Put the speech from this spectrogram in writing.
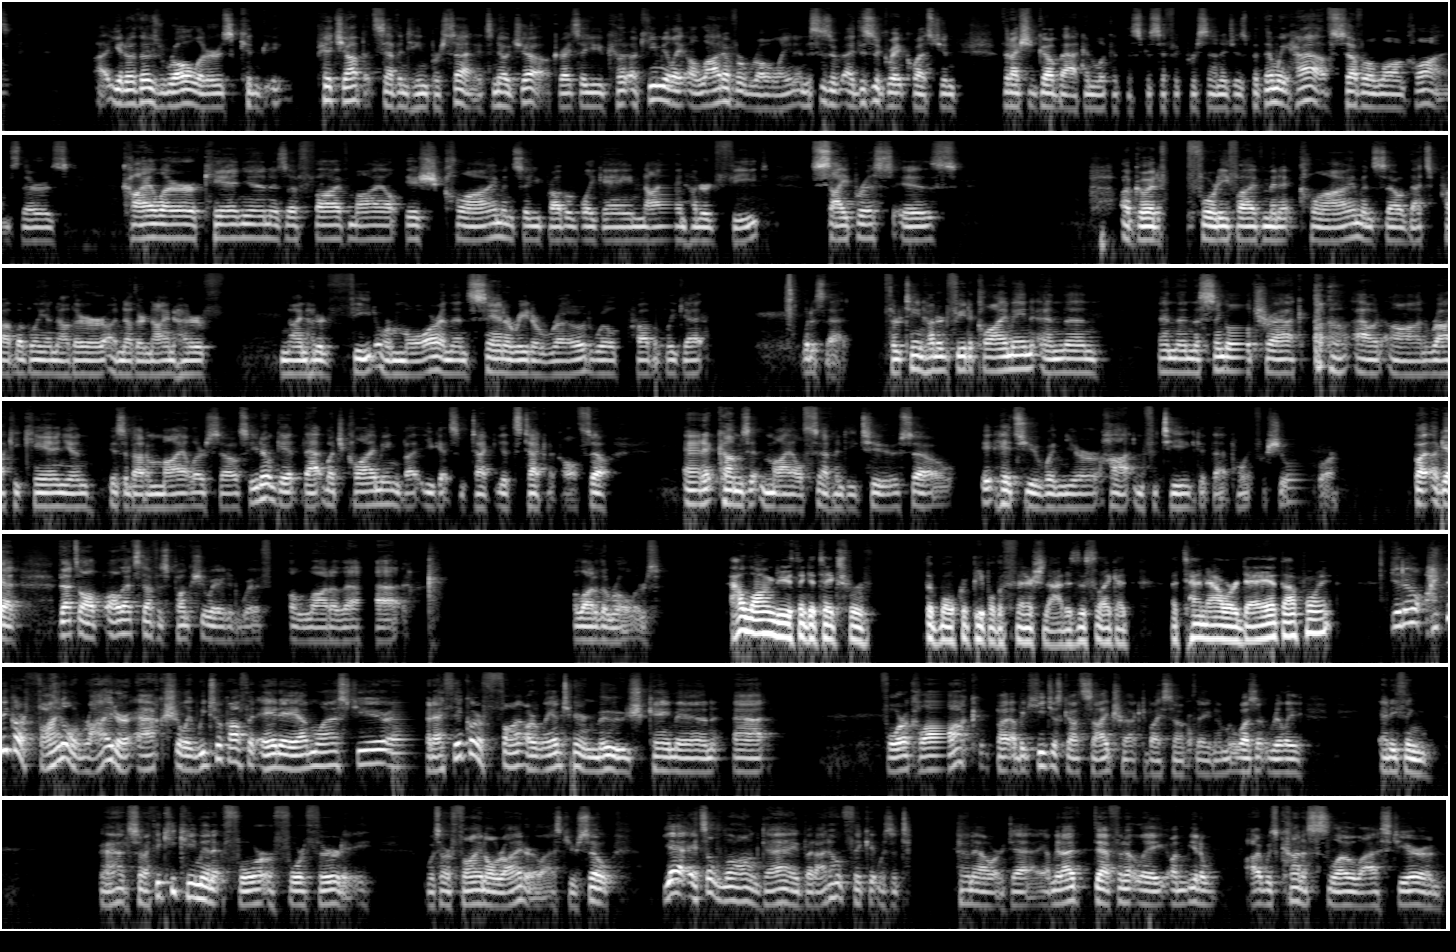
uh, you know those rollers can be pitch up at 17%. It's no joke, right? So you accumulate a lot of a rolling. And this is a, this is a great question that I should go back and look at the specific percentages. But then we have several long climbs. There's Kiler Canyon is a five mile ish climb. And so you probably gain 900 feet. Cypress is a good 45 minute climb and so that's probably another another 900 900 feet or more. And then Santa Rita Road will probably get, what is that? 1300 feet of climbing. And then, and then the single track out on Rocky Canyon is about a mile or so. So you don't get that much climbing, but you get some tech, it's technical. So, and it comes at mile 72. So it hits you when you're hot and fatigued at that point for sure. But again, that's all. All that stuff is punctuated with a lot of that, a lot of the rollers. How long do you think it takes for the bulk of people to finish that? Is this like a a ten hour day at that point? You know, I think our final rider actually we took off at eight a.m. last year, and I think our fi- our lantern rouge came in at four o'clock. But I mean, he just got sidetracked by something. I mean, it wasn't really anything bad. So I think he came in at four or four thirty was our final rider last year. So Yeah, it's a long day, but I don't think it was a 10 hour day. I mean, I definitely, um, you know, I was kind of slow last year and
